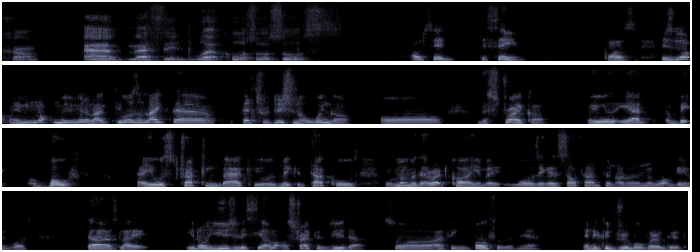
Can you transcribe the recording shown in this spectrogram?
Calm. Um, Mersin, workhorse or sauce? I would say the same, because he's not him not moving like he wasn't like the the traditional winger or the striker. But he was, he had a bit of both. That he was tracking back, he was making tackles. Remember that red card he made? What was it against Southampton? I don't remember what game it was. That's like you don't usually see a lot of strikers do that. So I think both of them, yeah. And he could dribble very good.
